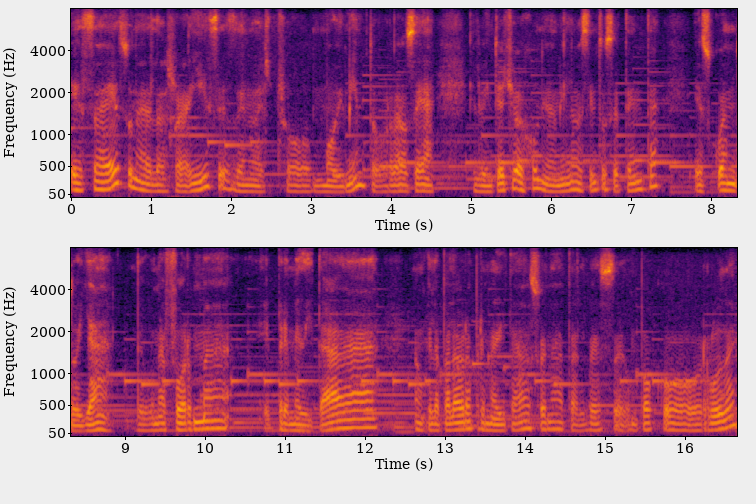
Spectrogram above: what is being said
esa es una de las raíces de nuestro movimiento, ¿verdad? O sea, el 28 de junio de 1970 es cuando ya, de una forma eh, premeditada, aunque la palabra premeditada suena tal vez eh, un poco ruda,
